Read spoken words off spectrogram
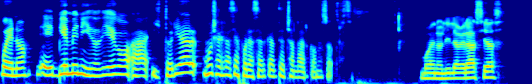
Bueno, eh, bienvenido Diego a Historiar. Muchas gracias por acercarte a charlar con nosotros. Bueno, Lila, gracias.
